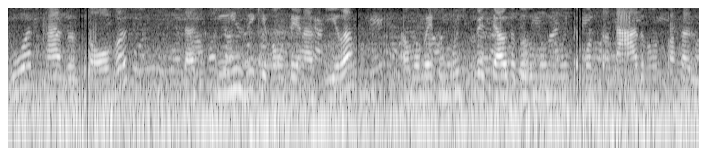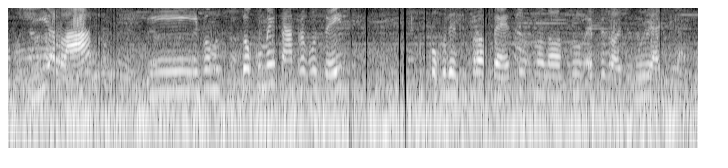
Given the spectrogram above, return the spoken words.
duas casas novas, das 15 que vão ter na vila. É um momento muito especial, está todo mundo muito emocionado. Vamos passar o dia lá e vamos documentar para vocês um pouco desse processo no nosso episódio do Reality Cast.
